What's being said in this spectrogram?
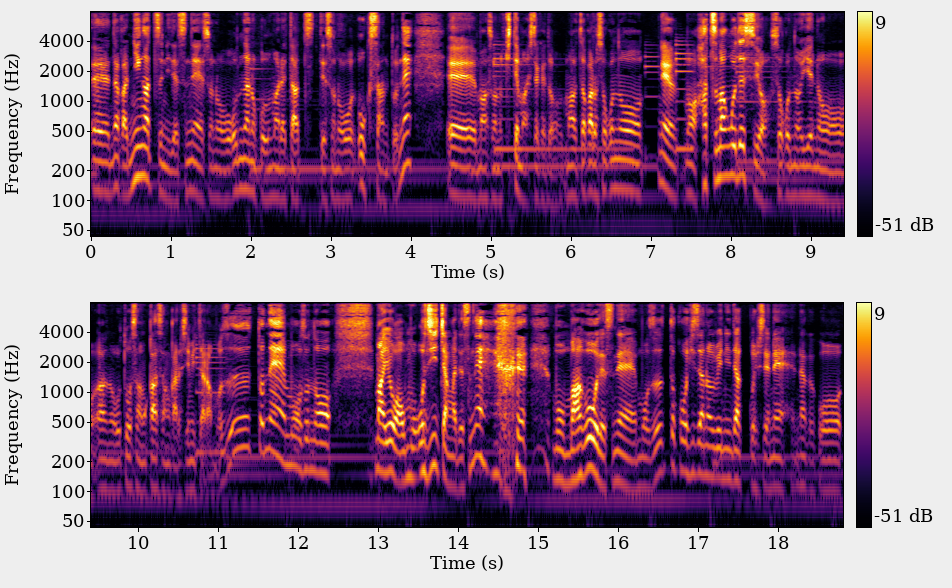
えー、なんか2月にですねその女の子生まれたっつってその奥さんとね、えー、まあその来てましたけど、まあ、だからそこのねもう初孫ですよ。そこの家のあのお父さんお母さんからしてみたらもうずっとねもうそのまあ要はもうおじいちゃんがですね もう孫をですねもうずっとこう膝の上に抱っこしてねなんかこ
